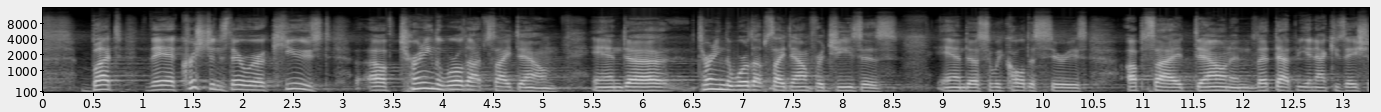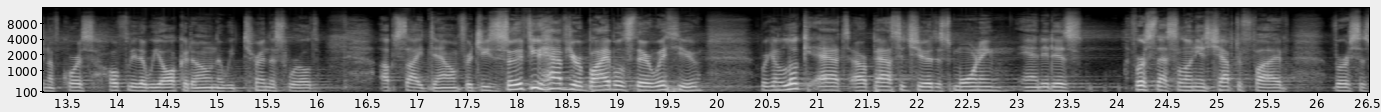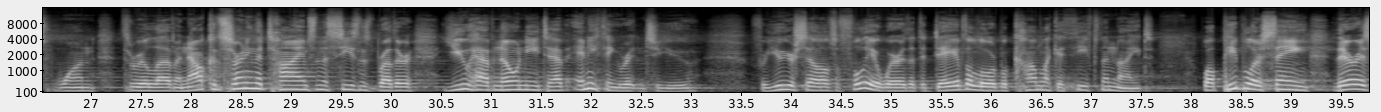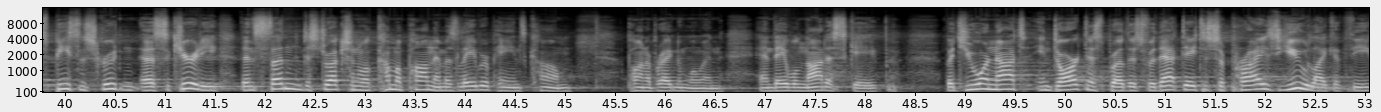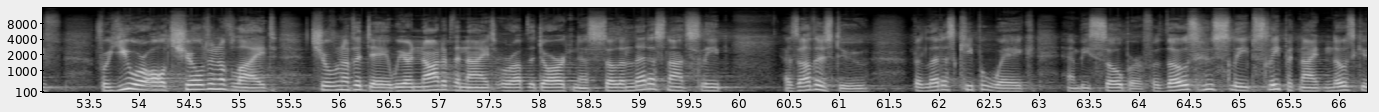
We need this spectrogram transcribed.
But the Christians there were accused of turning the world upside down and uh, turning the world upside down for Jesus. And uh, so we called this series Upside Down and let that be an accusation, of course, hopefully that we all could own that we turn this world upside down for Jesus. So if you have your Bibles there with you, we're going to look at our passage here this morning, and it is 1 Thessalonians chapter 5 verses 1 through 11. Now, concerning the times and the seasons, brother, you have no need to have anything written to you, for you yourselves are fully aware that the day of the Lord will come like a thief in the night. While people are saying there is peace and uh, security, then sudden destruction will come upon them as labor pains come upon a pregnant woman, and they will not escape. But you are not in darkness, brothers, for that day to surprise you like a thief. For you are all children of light, children of the day. We are not of the night or of the darkness. So then let us not sleep as others do, but let us keep awake and be sober. For those who sleep, sleep at night, and those who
